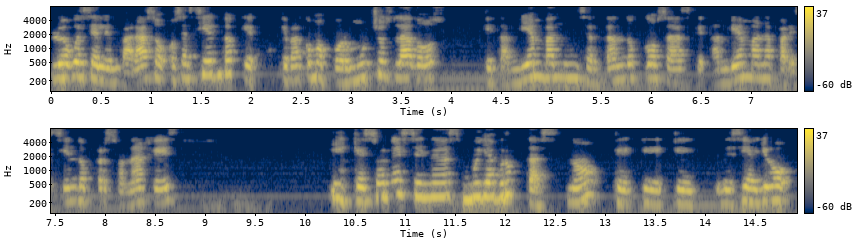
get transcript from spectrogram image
luego es el embarazo, o sea, siento que, que va como por muchos lados que también van insertando cosas, que también van apareciendo personajes y que son escenas muy abruptas, ¿no? Que, que, que decía yo,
